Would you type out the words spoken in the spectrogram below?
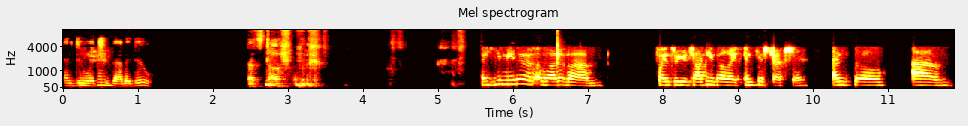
and do okay. what you got to do that's tough you made a, a lot of um, points where you're talking about like infrastructure. And so, um,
